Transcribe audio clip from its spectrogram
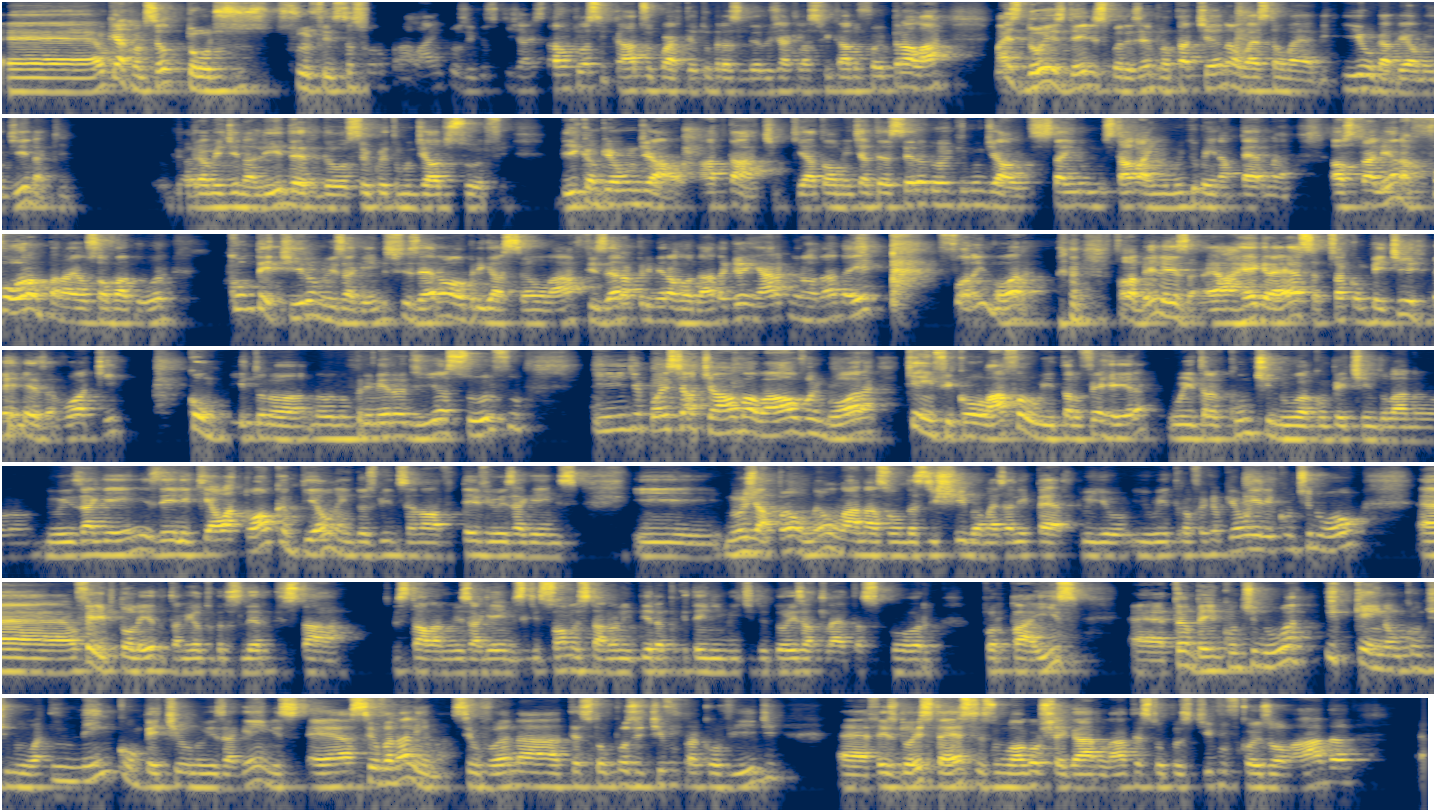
É, o que aconteceu? Todos os surfistas foram para lá, inclusive os que já estavam classificados. O quarteto brasileiro já classificado foi para lá, mas dois deles, por exemplo, a Tatiana Weston Webb e o Gabriel Medina, que Gabriel Medina, líder do circuito mundial de surf, bicampeão mundial, a Tati, que atualmente é a terceira do ranking mundial, está indo, estava indo muito bem na perna australiana, foram para El Salvador, competiram no ISA Games, fizeram a obrigação lá, fizeram a primeira rodada, ganharam a primeira rodada e foram embora. Fala, beleza, a regra é essa, precisa competir? Beleza, vou aqui, compito no, no, no primeiro dia, surfo, e depois tchau, tchau, babau, vou embora. Quem ficou lá foi o Ítalo Ferreira. O Ítalo continua competindo lá no, no ISA Games. Ele que é o atual campeão, né, em 2019 teve o ISA Games e no Japão, não lá nas ondas de Shiba, mas ali perto, e o, e o Ítalo foi campeão, e ele continuou. É, o Felipe Toledo, também outro brasileiro que está, está lá no ISA Games, que só não está na Olimpíada porque tem limite de dois atletas por, por país, é, também continua. E quem não continua e nem competiu no ISA Games é a Silvana Lima. Silvana testou positivo para Covid, é, fez dois testes, um logo ao chegar lá testou positivo, ficou isolada.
